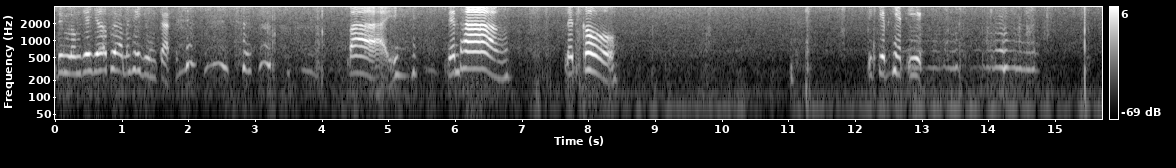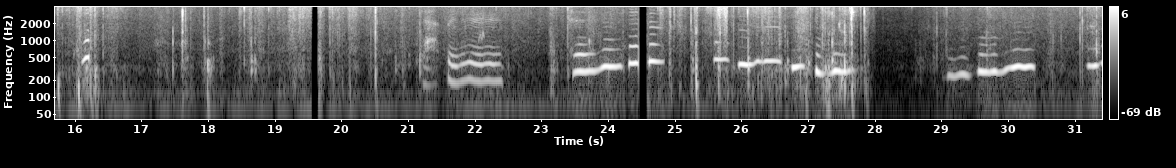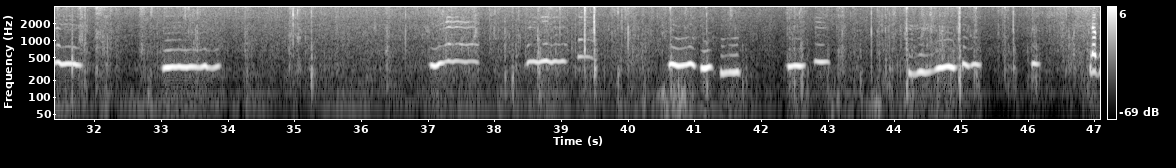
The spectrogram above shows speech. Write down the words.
ดึงลงเยอะๆเพื่อไม่ให้ยุงกัดไปเดินทาง let's go ไปเก็บเห็ดอีกจะซื้อชื่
